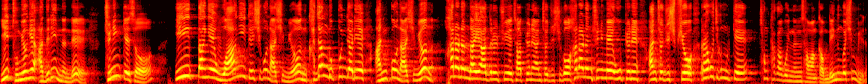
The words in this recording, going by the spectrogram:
이 두 명의 아들이 있는데 주님께서 이 땅의 왕이 되시고 나시면 가장 높은 자리에 앉고 나시면 하나는 나의 아들을 주의 좌편에 앉혀주시고 하나는 주님의 우편에 앉혀주십시오 라고 지금 이렇게 청탁하고 있는 상황 가운데 있는 것입니다.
